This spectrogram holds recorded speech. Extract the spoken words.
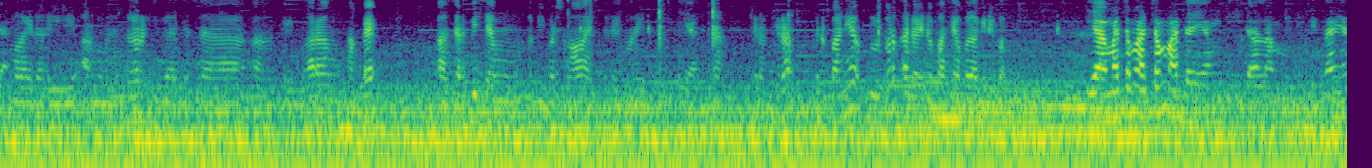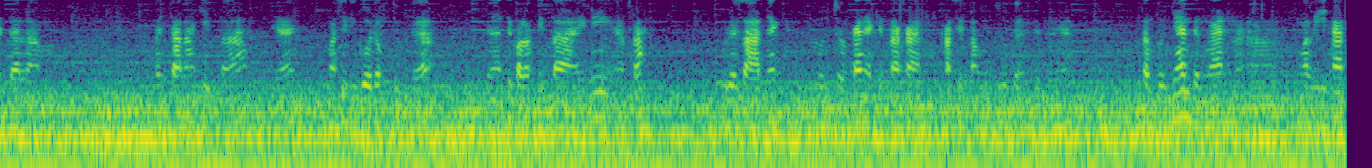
Iya. mulai dari argumenter hingga jasa uh, kirim barang sampai uh, service yang lebih personalized dari yang lain. Iya. Nah, kira-kira ke depannya Bluebird ada inovasi apa lagi nih Pak? Ya macam-macam ada yang di dalam ini kita ya dalam rencana kita ya masih digodok juga. Dan nanti kalau kita ini apa udah saatnya luncurkan ya kita akan kasih tahu juga gitu ya. Tentunya dengan uh, melihat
